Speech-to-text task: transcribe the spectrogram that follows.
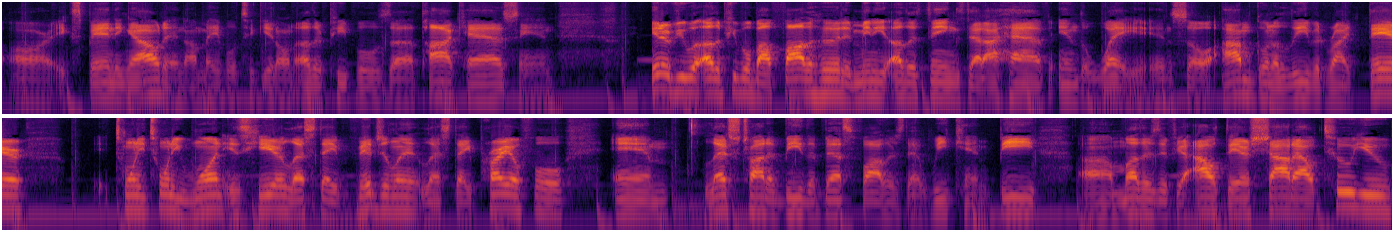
are expanding out and I'm able to get on other people's uh, podcasts and interview with other people about fatherhood and many other things that I have in the way. And so I'm going to leave it right there. 2021 is here. Let's stay vigilant, let's stay prayerful, and let's try to be the best fathers that we can be. Um, mothers, if you're out there, shout out to you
